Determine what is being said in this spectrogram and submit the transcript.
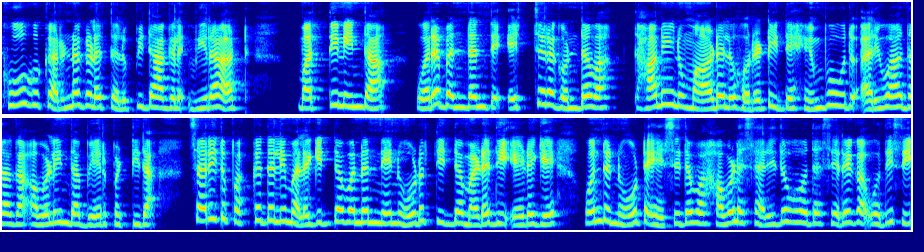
ಕೂಗು ಕರ್ಣಗಳ ತಲುಪಿದಾಗಲೇ, ವಿರಾಟ್ ಮತ್ತಿನಿಂದ ಹೊರಬಂದಂತೆ ಎಚ್ಚರಗೊಂಡವ, ತಾನೇನು ಮಾಡಲು ಹೊರಟಿದ್ದೆ ಎಂಬುವುದು ಅರಿವಾದಾಗ ಅವಳಿಂದ ಬೇರ್ಪಟ್ಟಿದ, ಸರಿದು ಪಕ್ಕದಲ್ಲಿ ಮಲಗಿದ್ದವನನ್ನೇ ನೋಡುತ್ತಿದ್ದ ಮಡದಿ ಎಡೆಗೆ ಒಂದು ನೋಟ ಎಸೆದವ, ಅವಳ ಸರಿದು ಹೋದ ಸೆರೆಗ ಒದಿಸಿ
